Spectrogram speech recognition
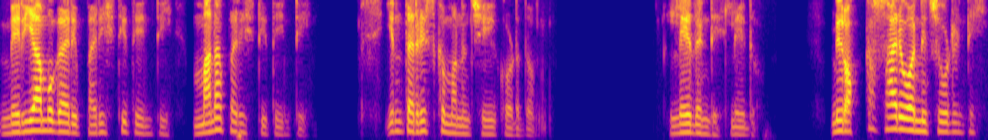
మిరియాము గారి పరిస్థితి ఏంటి మన పరిస్థితి ఏంటి ఇంత రిస్క్ మనం చేయకూడదు. లేదండి లేదు. మీరు ఒక్కసారి వాడిని చూడండి.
